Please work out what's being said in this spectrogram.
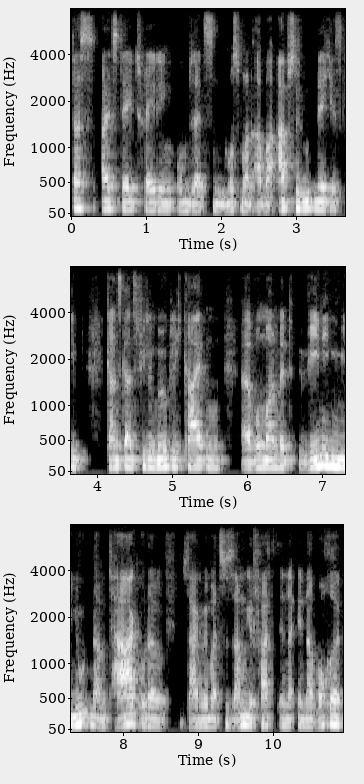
das als Daytrading umsetzen, muss man aber absolut nicht. Es gibt ganz, ganz viele Möglichkeiten, äh, wo man mit wenigen Minuten am Tag oder sagen wir mal zusammengefasst in, in einer Woche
